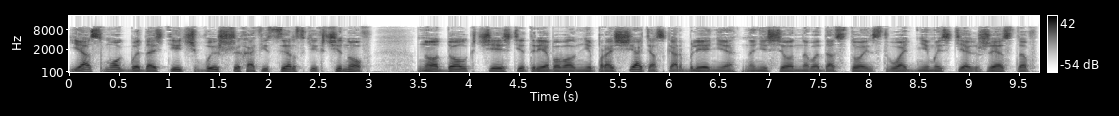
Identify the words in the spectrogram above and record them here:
я смог бы достичь высших офицерских чинов, но долг чести требовал не прощать оскорбления, нанесенного достоинству одним из тех жестов,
